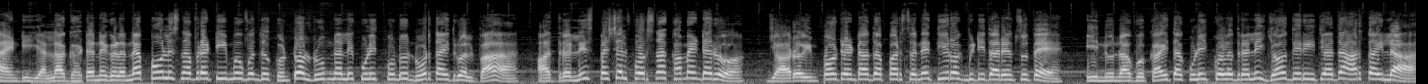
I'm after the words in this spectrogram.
ಅಂಡ್ ಈ ಎಲ್ಲಾ ಘಟನೆಗಳನ್ನ ಪೊಲೀಸ್ನವರ ಟೀಮ್ ಒಂದು ಕಂಟ್ರೋಲ್ ರೂಮ್ನಲ್ಲಿ ಕುಳಿತುಕೊಂಡು ನೋಡ್ತಾ ಇದ್ರು ಅಲ್ವಾ? ಅದ್ರಲ್ಲಿ ಸ್ಪೆಷಲ್ ಫೋರ್ಸ್ನ ಕಮಾಂಡರು ಯಾರೋ ಇಂಪಾರ್ಟೆಂಟ್ ಆದ ಪರ್ಸನ್ ತೀರೋಗ್ಬಿಟ್ಟಿದ್ದಾರೆ ಅನ್ಸುತ್ತೆ. ಇನ್ನು ನಾವು ಕಾಯ್ತಾ ಕುಳಿತುಕೊಳ್ಳೋದ್ರಲ್ಲಿ ಯಾವುದೇ ರೀತಿಯಾದ ಅರ್ಥ ಇಲ್ಲ.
